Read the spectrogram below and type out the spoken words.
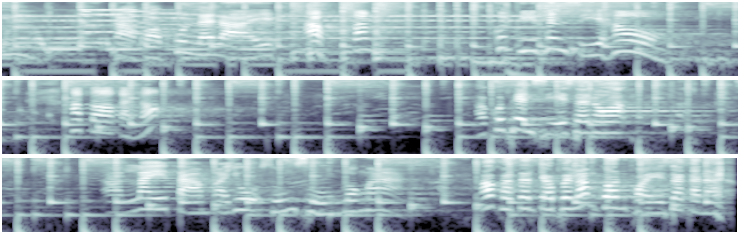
ถ้าขอบคุณหลายๆอ้าวฟังคุณพี่เพ่นสีเฮาเฮาต่อกันเนาะเอาคุณเพ่นสีซะเนาะอ่าไล่ตามอายุสูงสูงๆลงมา เอาขอสันเจ้าไปล้ำก้อนข่อยซะกันนะ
